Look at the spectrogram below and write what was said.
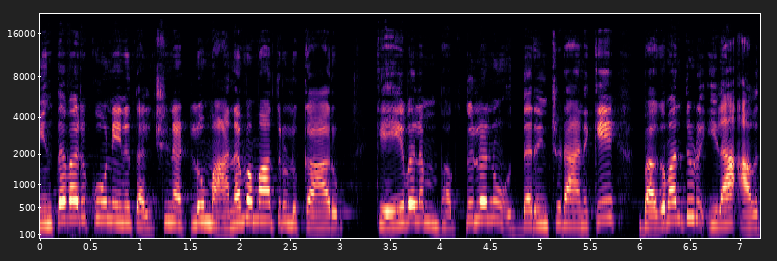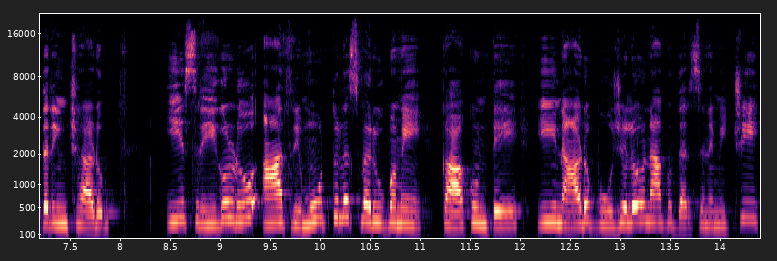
ఇంతవరకు నేను తలిచినట్లు మానవ మాతృలు కారు. కేవలం భక్తులను ఉద్ధరించడానికే భగవంతుడు ఇలా అవతరించాడు. ఈ శ్రీగుడు ఆ త్రిమూర్తుల స్వరూపమే. కాకుంటే ఈనాడు పూజలో నాకు దర్శనమిచ్చి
